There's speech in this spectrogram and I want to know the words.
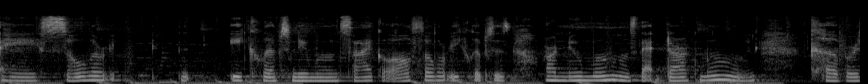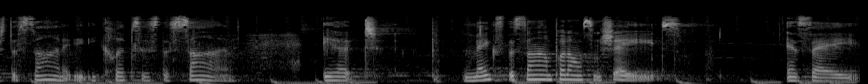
a solar eclipse new moon cycle. All solar eclipses are new moons. That dark moon covers the sun. It eclipses the sun. It makes the sun put on some shades and say,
